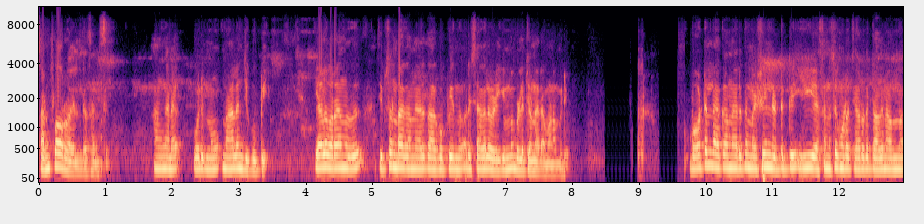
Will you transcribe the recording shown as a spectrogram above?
സൺഫ്ലവർ ഓയിലിന്റെ എസൻസ് അങ്ങനെ ഒരു നാലഞ്ച് കുപ്പി. ഇയാൾ പറയുന്നത് ചിപ്സ് ഉണ്ടാക്കാൻ നേരത്ത് ആ കുപ്പിയിൽ നിന്ന് ഒരു ശകലം ഒഴിക്കുമ്പോൾ വെളിച്ചെണ്ണ മണം വരും. ബോട്ടിലാക്കാൻ നേരത്ത് മെഷീനിലിട്ടിട്ട് ഈ എസൻസും കൂടെ ചേർത്തിട്ട് അതിനെ ഒന്ന്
